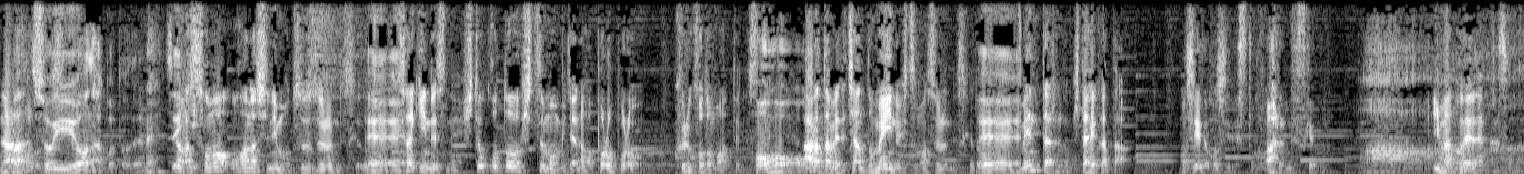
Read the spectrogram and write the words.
まあ、そういうようなことでねぜひ。そのお話にも通ずるんですけど、え最近ですね一言質問みたいなのがポロポロ来ることもあってですね改めてちゃんとメインの質問するんですけど、え。メンタルの鍛え方教えてほしいですとあるんですけど今のねなんかその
